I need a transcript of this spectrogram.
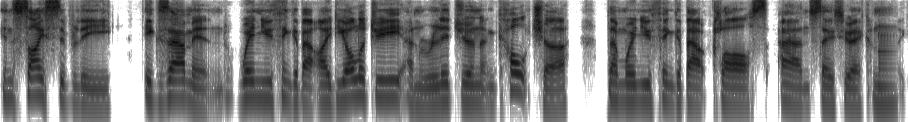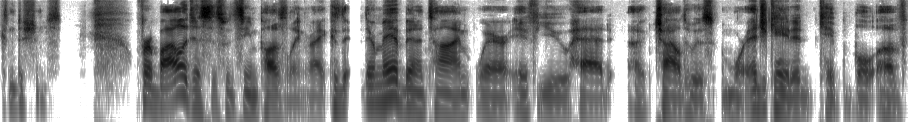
incisively examined when you think about ideology and religion and culture than when you think about class and socioeconomic conditions. For a biologist, this would seem puzzling, right? Because there may have been a time where if you had a child who was more educated, capable of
